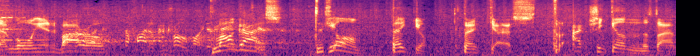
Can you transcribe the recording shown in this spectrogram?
I'm going in Pyro. Come on, guys. Kill him. Thank you. Thank you, guys. Actually killing him this time.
